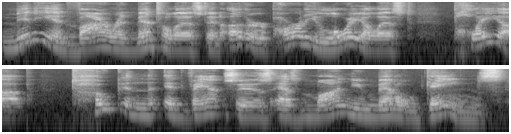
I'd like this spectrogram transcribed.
many environmentalists and other party loyalists play up token advances as monumental gains.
